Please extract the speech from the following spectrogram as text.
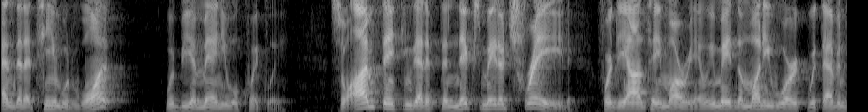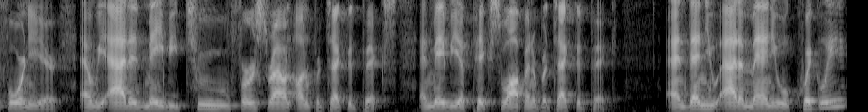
and that a team would want would be Immanuel Quickley. So I'm thinking that if the Knicks made a trade for Dejounte Murray. And we made the money work with Evan Fournier. And we added maybe two first round unprotected picks and maybe a pick swap and a protected pick, and then you add Immanuel Quickley,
